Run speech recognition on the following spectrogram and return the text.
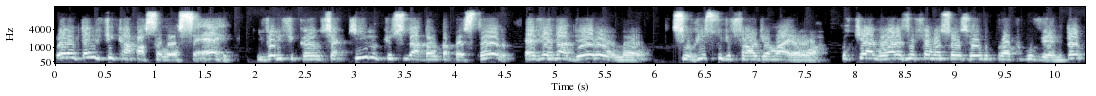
Eu não tenho que ficar passando o OCR e verificando se aquilo que o cidadão está prestando é verdadeiro ou não, se o risco de fraude é maior, porque agora as informações vêm do próprio governo. Então,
